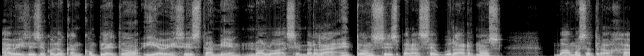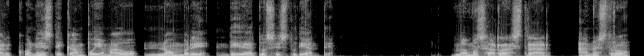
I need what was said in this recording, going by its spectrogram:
A veces se colocan completo y a veces también no lo hacen, ¿verdad? Entonces, para asegurarnos, vamos a trabajar con este campo llamado nombre de datos estudiante. Vamos a arrastrar a nuestro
